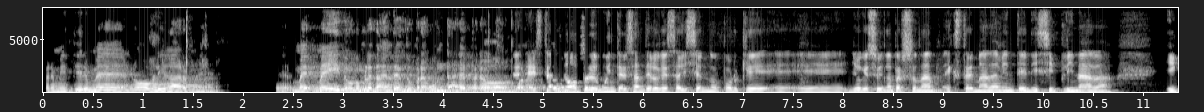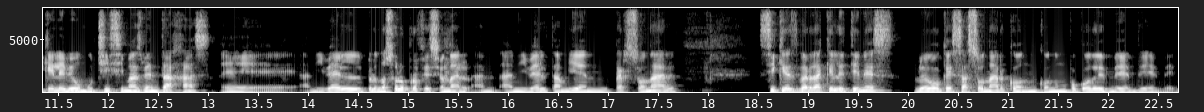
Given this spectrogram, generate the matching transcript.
permitirme no obligarme, me, he ido completamente en tu pregunta, ¿eh? pero... no, pero es muy interesante lo que está diciendo, porque eh, eh, yo que soy una persona extremadamente disciplinada y que le veo muchísimas ventajas eh, a nivel, pero no solo profesional, a, nivel también personal, sí que es verdad que le tienes luego que sazonar con, con un poco de, de,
